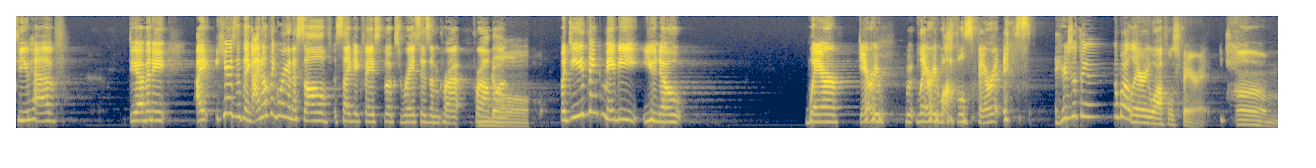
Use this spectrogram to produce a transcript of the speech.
Do you have do you have any I here's the thing. I don't think we're going to solve psychic Facebook's racism pro- problem. No. But do you think maybe you know where Gary Larry Waffles ferret is? Here's the thing about Larry Waffles ferret. Um,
